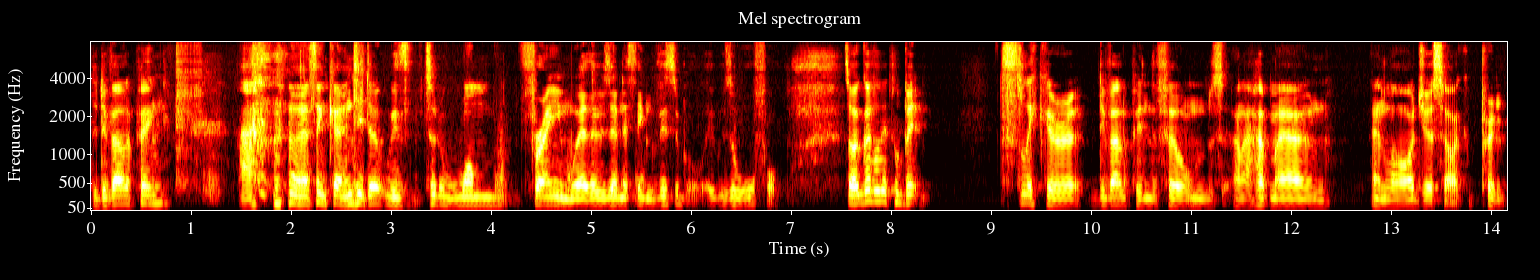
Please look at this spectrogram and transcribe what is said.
the developing. I think I ended up with sort of one frame where there was anything visible. It was awful. So I got a little bit slicker at developing the films, and I had my own enlarger so I could print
